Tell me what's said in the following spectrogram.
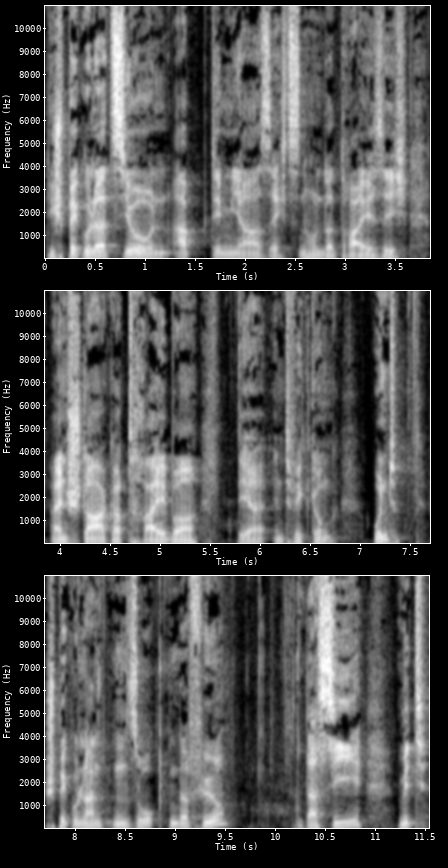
die Spekulation ab dem Jahr 1630 ein starker Treiber der Entwicklung. Und Spekulanten sorgten dafür, dass sie mit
